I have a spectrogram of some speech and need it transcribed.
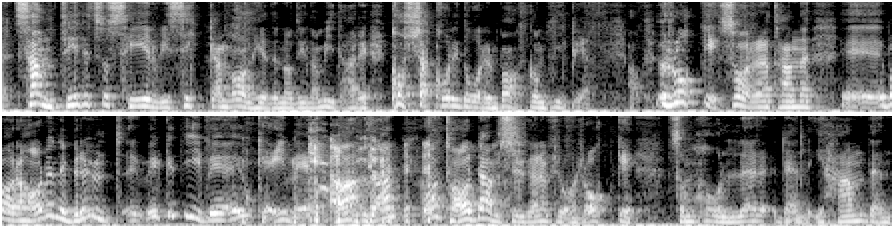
Samtidigt så ser vi Sickan, Vanheden och Dynamit-Harry korsa korridoren bakom JP. Ja. Rocky svarar att han eh, bara har den i brunt, vilket JB är okej med. Ja, han, han tar dammsugaren från Rocky, som håller den i handen.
